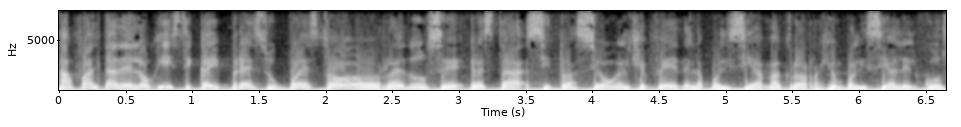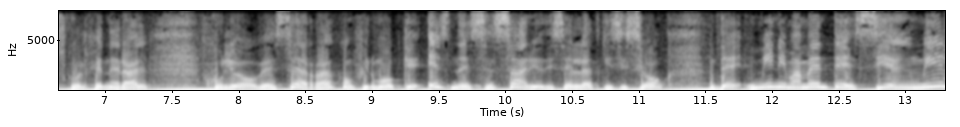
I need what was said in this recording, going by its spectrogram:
a falta de logística y presupuesto oh, reduce esta situación. El jefe de la Policía Macro Región Policial del Cusco, el general Julio Becerra, confirmó que es necesario, dice la adquisición de mínimamente 100 mil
